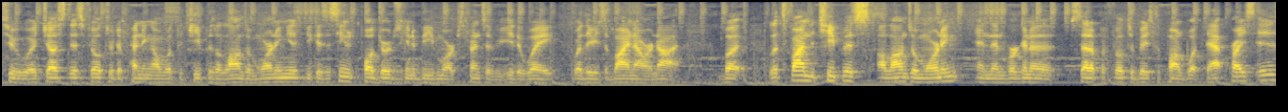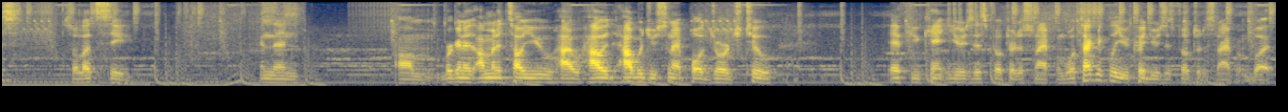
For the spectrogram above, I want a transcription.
to adjust this filter depending on what the cheapest Alonzo Mourning is because it seems Paul George is going to be more expensive either way, whether he's a buy now or not. But let's find the cheapest Alonzo Mourning, and then we're gonna set up a filter based upon what that price is. So let's see. And then um, we're gonna I'm gonna tell you how how how would you snipe Paul George too if you can't use this filter to snipe him. Well, technically you could use this filter to snipe him, but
